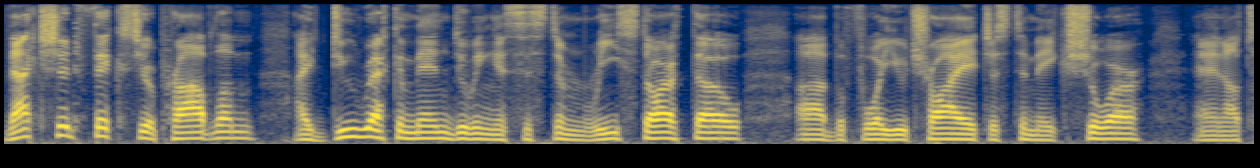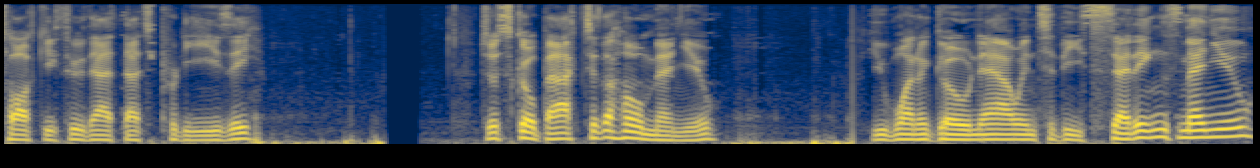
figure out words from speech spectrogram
that should fix your problem. I do recommend doing a system restart though uh, before you try it just to make sure. And I'll talk you through that. That's pretty easy. Just go back to the home menu. You want to go now into the settings menu.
